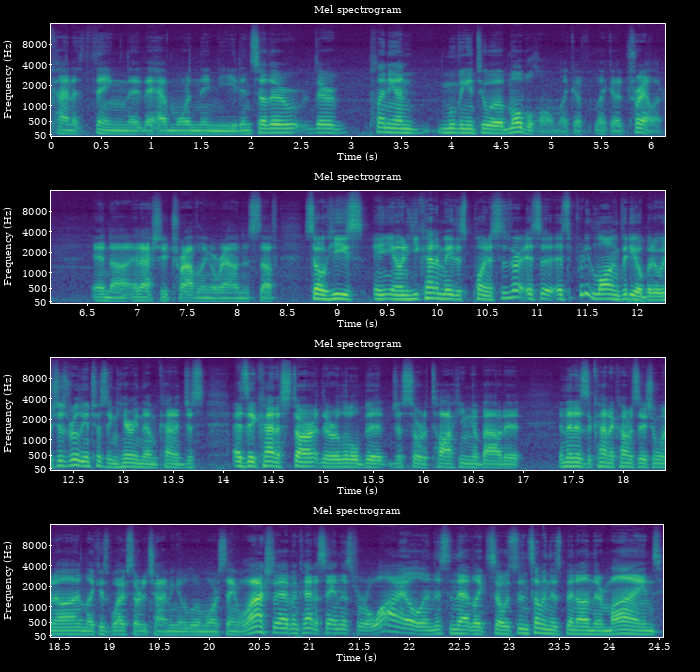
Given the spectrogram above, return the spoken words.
kind of thing that they have more than they need, and so they're they're planning on moving into a mobile home like a like a trailer and uh, and actually traveling around and stuff. So he's you know, and he kind of made this point. It's very, it's a it's a pretty long video, but it was just really interesting hearing them kind of just as they kind of start. They're a little bit just sort of talking about it, and then as the kind of conversation went on, like his wife started chiming in a little more, saying, "Well, actually, I've been kind of saying this for a while, and this and that." Like, so it's been something that's been on their minds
